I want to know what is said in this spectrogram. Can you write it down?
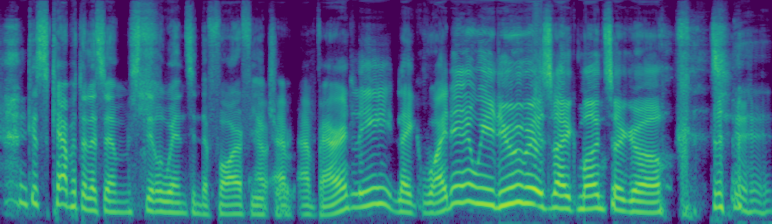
Because capitalism still wins in the far future. a- apparently, like, why didn't we do this like months ago?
